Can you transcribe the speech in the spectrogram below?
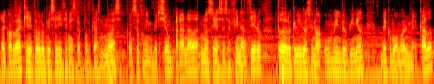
Recordad que todo lo que se dice en este podcast no es consejo de inversión para nada, no soy asesor financiero, todo lo que digo es una humilde opinión de cómo va el mercado,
